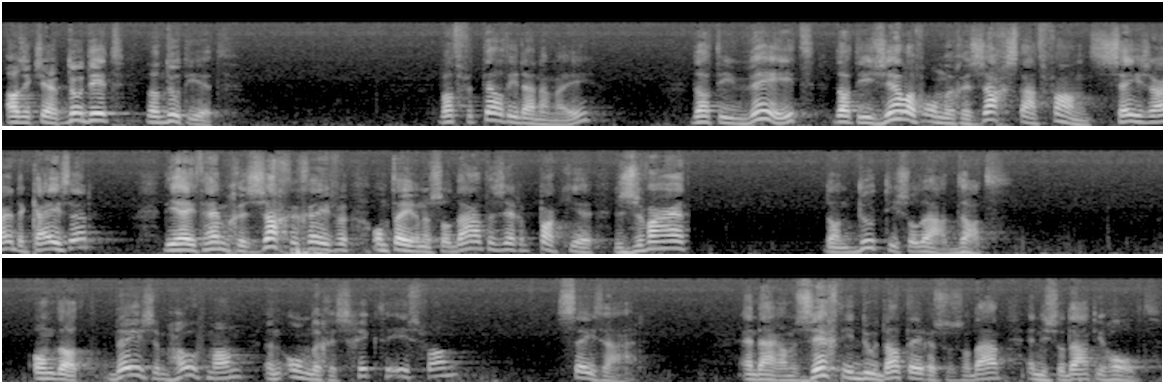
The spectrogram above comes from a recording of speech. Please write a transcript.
Als ik zeg doe dit, dan doet hij het. Wat vertelt hij daar nou mee? Dat hij weet dat hij zelf onder gezag staat van Caesar, de keizer. Die heeft hem gezag gegeven om tegen een soldaat te zeggen, pak je zwaard. Dan doet die soldaat dat. Omdat deze hoofdman een ondergeschikte is van Caesar. En daarom zegt hij, doe dat tegen zijn soldaat. En die soldaat die holt.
